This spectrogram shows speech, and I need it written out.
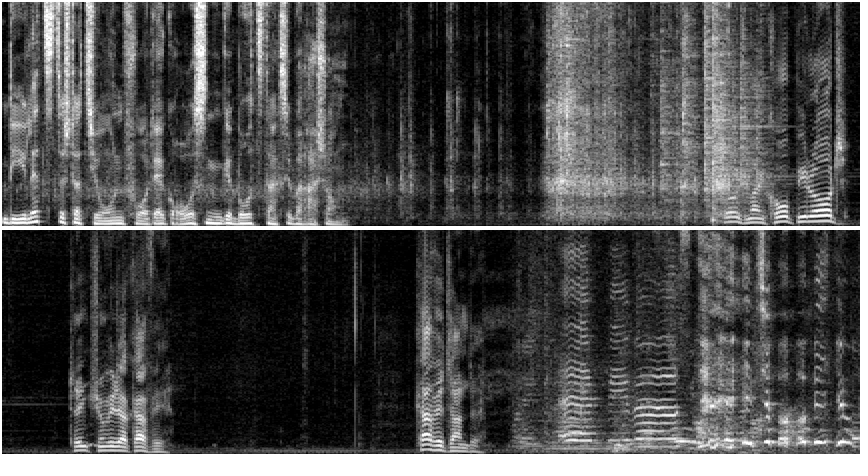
Die letzte Station vor der großen Geburtstagsüberraschung. So ist mein Co-Pilot. Trinkt schon wieder Kaffee. Kaffeetante. Happy Birthday to you.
